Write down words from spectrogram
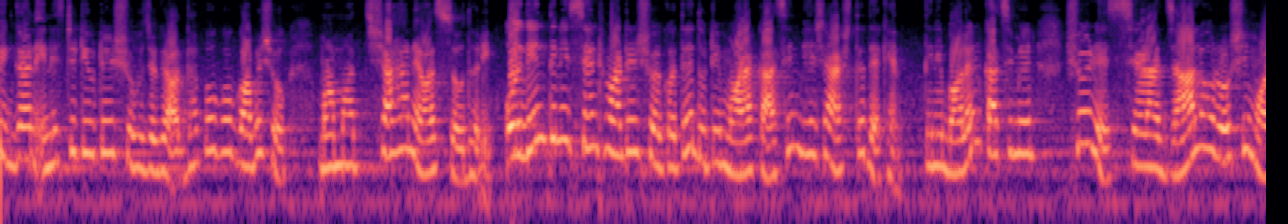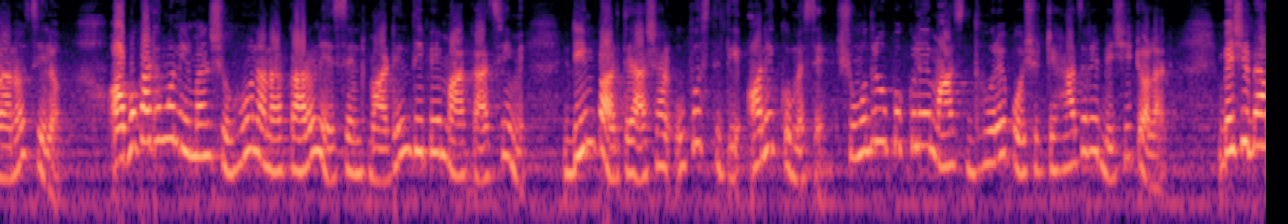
বিজ্ঞান ইনস্টিটিউটের সহযোগী অধ্যাপক ও গবেষক মোহাম্মদ শাহানেওয়াজ চৌধুরী। ওই দিন তিনি সেন্ট মার্টিন সৈকতে দুটি মরা কাসিম ভেসে আসতে দেখেন। তিনি বলেন কাছিমের শরীরে সেরা জাল ও রশি মরানো ছিল। অবকাঠামো নির্মাণ সহ নানা কারণে সেন্ট মার্টিন দ্বীপে মা কাছিম ডিম পাড়তে আসার উপস্থিতি অনেক কমেছে। সমুদ্র উপকূলে মাছ ধরে পঁয়ষট্টি হাজারের বেশি ট্রলার বেশিরভাগ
